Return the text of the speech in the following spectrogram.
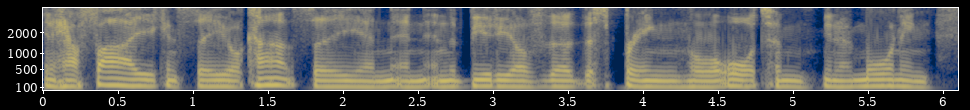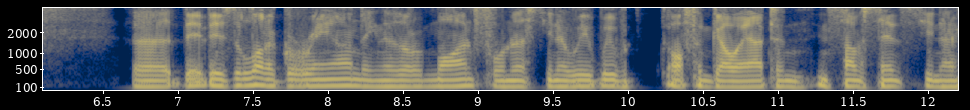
you know how far you can see or can't see, and and, and the beauty of the the spring or autumn, you know, morning. Uh, there, there's a lot of grounding, there's a lot of mindfulness. You know, we, we would often go out and, in some sense, you know,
